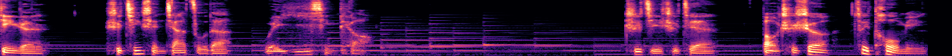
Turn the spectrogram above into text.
信任，是精神家族的唯一信条。知己之间，保持着最透明、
